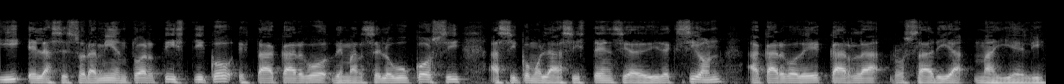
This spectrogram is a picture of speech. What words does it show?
y el asesoramiento artístico está a cargo de Marcelo Bucosi, así como la asistencia de dirección a cargo de Carla Rosaria Mayeli.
